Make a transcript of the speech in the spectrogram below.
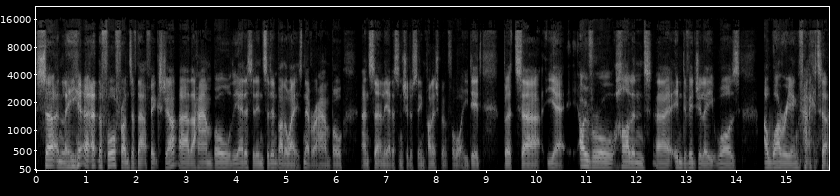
certainly at the forefront of that fixture. Uh, the handball, the Ederson incident, by the way, it's never a handball, and certainly Ederson should have seen punishment for what he did. But uh, yeah, overall, Haaland uh, individually was a worrying factor.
